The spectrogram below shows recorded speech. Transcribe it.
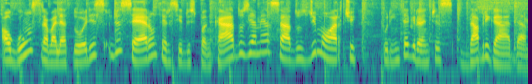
alguns trabalhadores disseram ter sido espancados e ameaçados de morte por integrantes da Brigada.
